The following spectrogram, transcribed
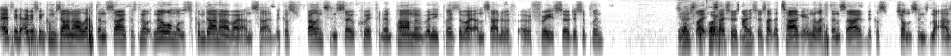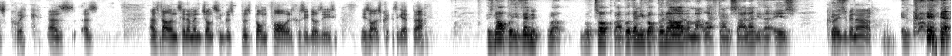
Every, everything comes down our left hand side because no no one wants to come down our right hand side because Valentin's so quick and then Palmer when he plays the right hand side of a, of a free is so disciplined. So Yeah, it's like, it's like so it's like mm. so it's like the target in the left hand side because Johnson's not as quick as as as Valentin. I meant Johnson goes does bomb forward because he does. He's he's not as quick to get back. He's not, but you then well, we'll talk about. It, but then you've got Bernard on that left hand side, haven't you? That is Crazy Bernard. is is,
